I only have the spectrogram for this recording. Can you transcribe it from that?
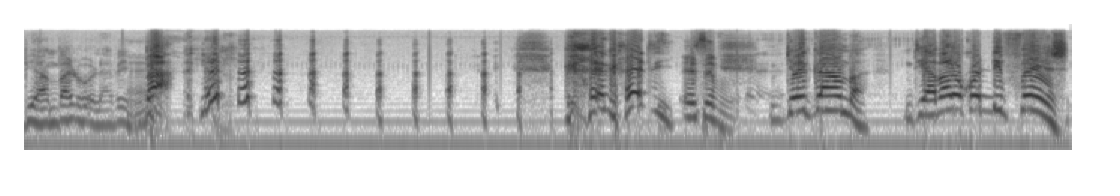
byambala olabe. Ba! Kati! Kyegamba nti abaloko defense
